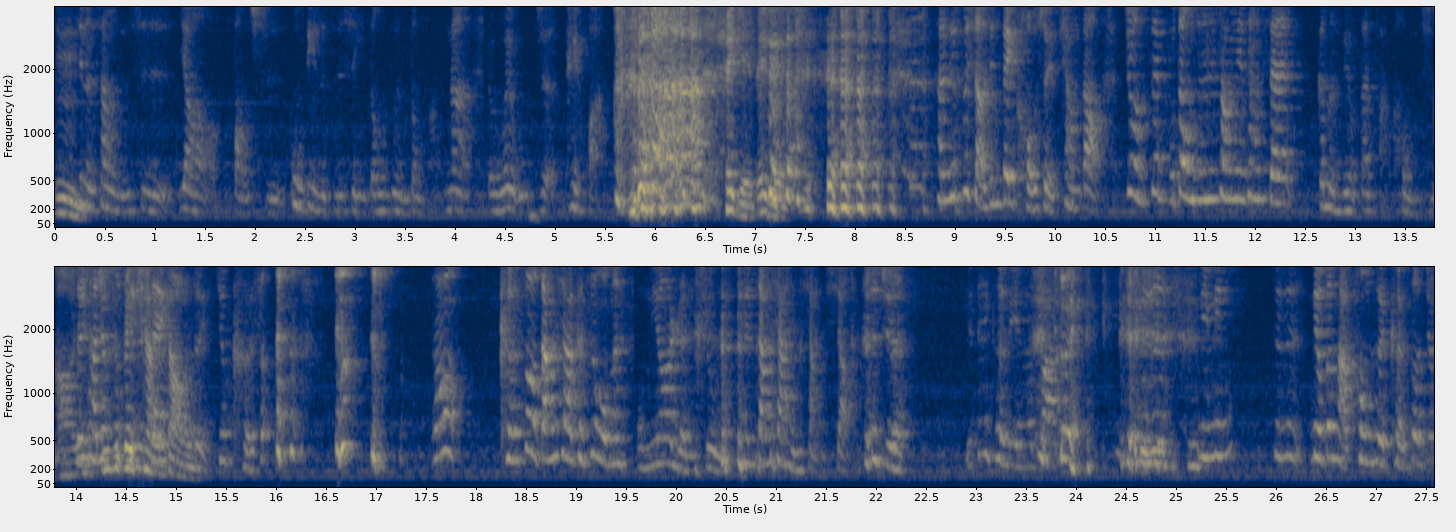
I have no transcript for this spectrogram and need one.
嗯基本上我们是要保持固定的姿势，一动不能动嘛。那有一位舞者佩华，佩姐，佩姐，他就不小心被口水呛到，就在不动姿势上面，他实在根本没有办法控制，哦所以他就是被不停在呛到了对，就咳嗽，咳嗽当下，可是我们我们又要忍住，其实当下很想笑，就觉得 也太可怜了吧，对，就是明明就是没有办法控制的咳嗽，就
